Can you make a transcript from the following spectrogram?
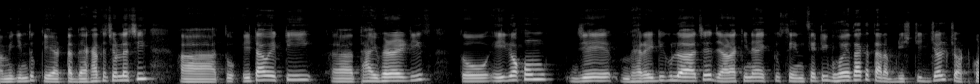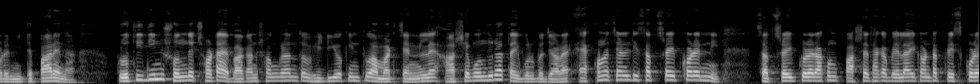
আমি কিন্তু কেয়ারটা দেখাতে চলেছি। তো এটাও একটি থাই ভ্যারাইটিস। তো এই রকম যে ভ্যারাইটিগুলো আছে, যারা কিনা একটু সেন্সিটিভ হয়ে থাকে, তারা বৃষ্টির জল চট করে নিতে পারে না। প্রতিদিন সন্ধ্যে ছটায় বাগান সংক্রান্ত ভিডিও কিন্তু আমার চ্যানেলে আসে বন্ধুরা, তাই বলব যারা এখনও চ্যানেলটি সাবস্ক্রাইব করেননি, সাবস্ক্রাইব করে রাখুন, পাশে থাকা বেল আইকনটা প্রেস করে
